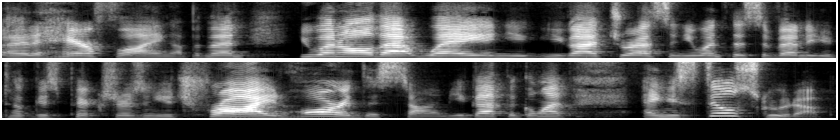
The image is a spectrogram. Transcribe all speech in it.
I had a hair flying up. And then you went all that way and you, you got dressed and you went to this event and you took these pictures and you tried hard this time. You got the glam and you still screwed up.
